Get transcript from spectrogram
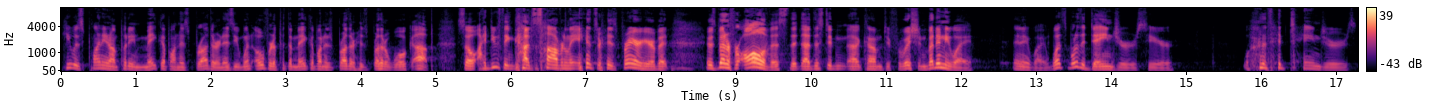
he was planning on putting makeup on his brother. And as he went over to put the makeup on his brother, his brother woke up. So I do think God sovereignly answered his prayer here, but it was better for all of us that uh, this didn't uh, come to fruition. But anyway, anyway, what's, what are the dangers here? What are the dangers?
